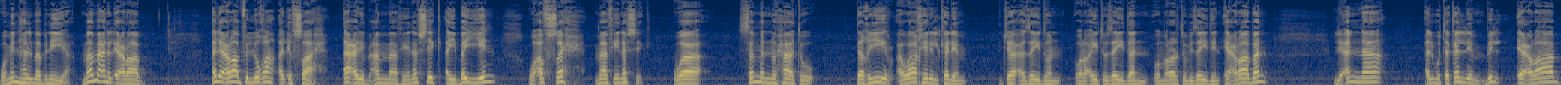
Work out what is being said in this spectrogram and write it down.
ومنها المبنية. ما معنى الإعراب؟ الإعراب في اللغة الإفصاح. أعرب عما في نفسك أي بين وأفصح ما في نفسك. وسمى النحاة تغيير أواخر الكلم. جاء زيد ورأيت زيدا ومررت بزيد إعرابا لأن المتكلم بالإعراب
